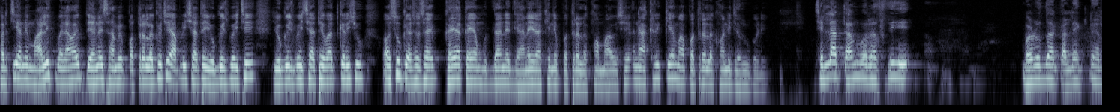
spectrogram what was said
ખર્ચી અને માલિક બન્યા હોય તેને સામે પત્ર લખ્યો છે. આપણી સાથે યોગેશભાઈ છે. યોગેશભાઈ સાથે વાત કરીશું. શું કહેશો સાહેબ? કયા કયા મુદ્દાને ધ્યાને રાખીને પત્ર લખવામાં આવ્યો છે અને આખરે કેમ આ પત્ર લખવાની જરૂર પડી? છેલ્લા ત્રણ વર્ષથી વડોદરા કલેક્ટર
